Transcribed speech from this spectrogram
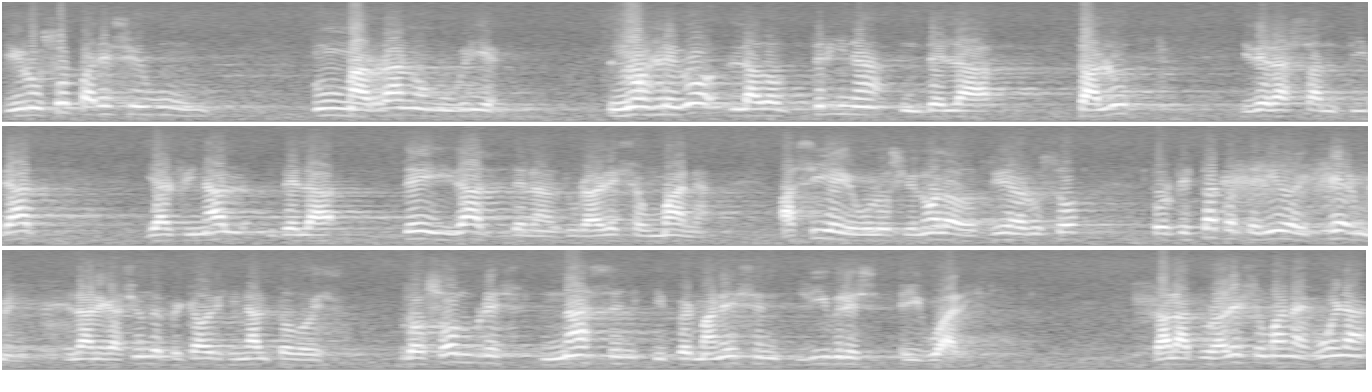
y Rousseau parece un, un marrano mugriento. Nos legó la doctrina de la salud y de la santidad y al final de la deidad de la naturaleza humana. Así evolucionó la doctrina de Rousseau porque está contenido en germen, en la negación del pecado original, todo eso. Los hombres nacen y permanecen libres e iguales. La naturaleza humana es buena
